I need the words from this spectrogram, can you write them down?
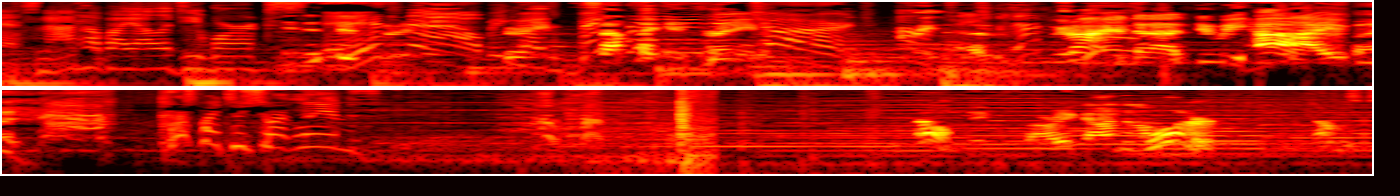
That's not how biology works. This It is is now because. Big Sounds Brother is dream. in charge. I mean, uh, we're not in uh, Dewey High, but Curse my two short limbs. oh, they've already gone to the water. That was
